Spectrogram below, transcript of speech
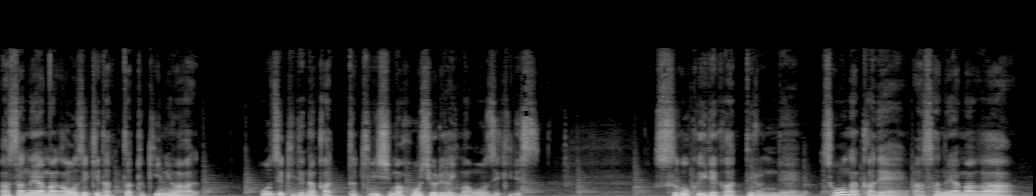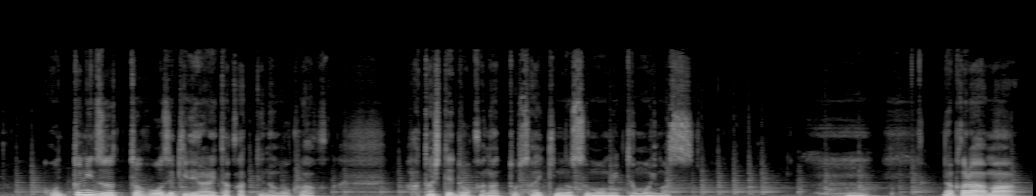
朝乃山が大関だった時には大関でなかった霧島豊昇龍が今大関です。すごく入れ替わってるんでその中で朝乃山が本当にずっと大関でやられたかっていうのは僕は果たしてどうかなと最近の相撲を見て思います。うん、だからまあ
